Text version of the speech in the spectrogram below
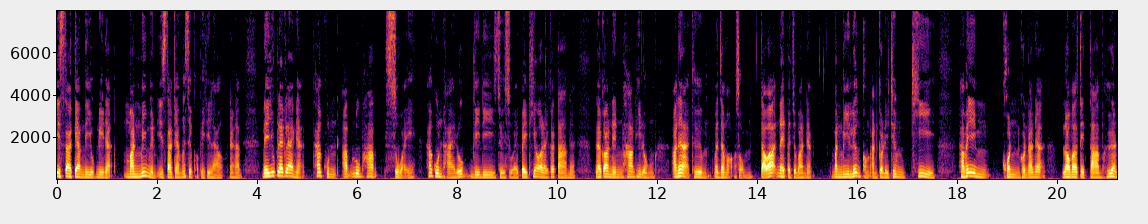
อินสตาแกรมในยุคนี้เนี่ยมันไม่เหมือนอินสตาแกรมเมื่อสิบกว่าปีที่แล้วนะครับ ในยุคแรก ๆ เนี่ย ถ้าคุณอัพรูปภาพสวย ถ้าคุณถ่ายรูปดีๆ สวยๆ ไปเที่ยวอะไรก็ตามเนี่ย แล้วก็เน้นภาพที่ลง อันนี้คือมันจะเหมาะสม แต่ว่าในปัจจุบันเนี่ย มันมีเรื่องของอัลกอริทึมที่ทำให้คนคนนั้นเนี่ยเรามาติดตามเพื่อน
